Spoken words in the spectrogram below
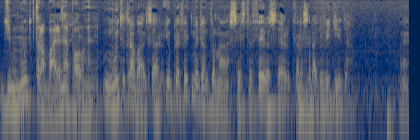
de muito trabalho, né, Paulo Renan? Muito trabalho, Sérgio. E o prefeito me adiantou na sexta-feira, Sérgio, que ela será dividida. Né?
